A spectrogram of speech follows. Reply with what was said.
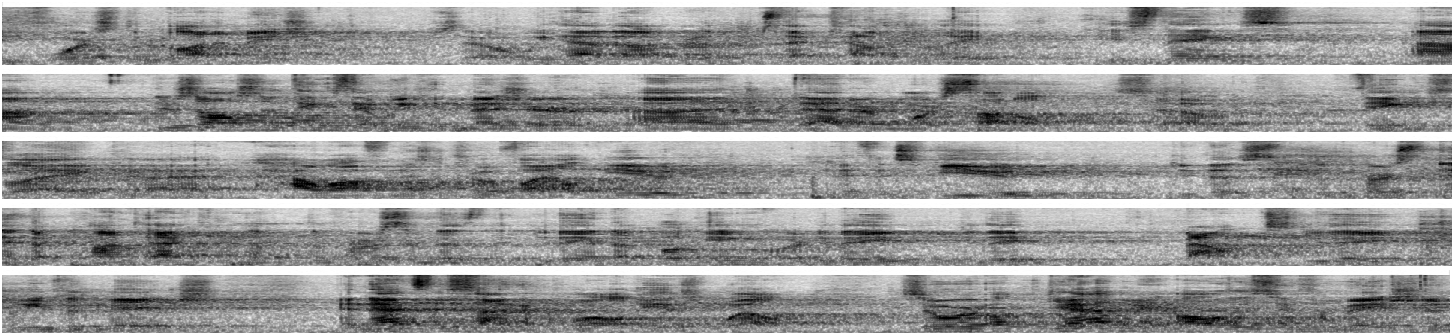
enforce through automation. So we have algorithms that calculate these things. Um, there's also things that we can measure uh, that are more subtle. So things like uh, how often is the profile viewed, and if it's viewed, does the person end up contacting the, the person? Does, do they end up booking, or do they do they bounce? Do they leave the page? And that's a sign of quality as well. So we're gathering all this information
